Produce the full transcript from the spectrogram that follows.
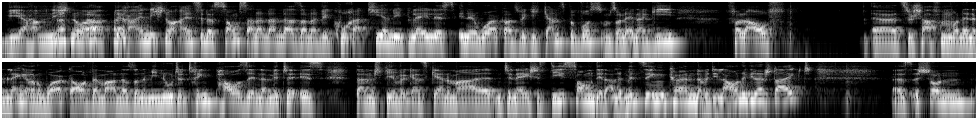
wir haben nicht nur, wir reihen nicht nur einzelne Songs aneinander, sondern wir kuratieren die Playlist in den Workouts wirklich ganz bewusst, um so einen Energieverlauf äh, zu schaffen und in einem längeren Workout, wenn mal so eine Minute Trinkpause in der Mitte ist, dann spielen wir ganz gerne mal einen Tenacious D-Song, den alle mitsingen können, damit die Laune wieder steigt. Das ist schon,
